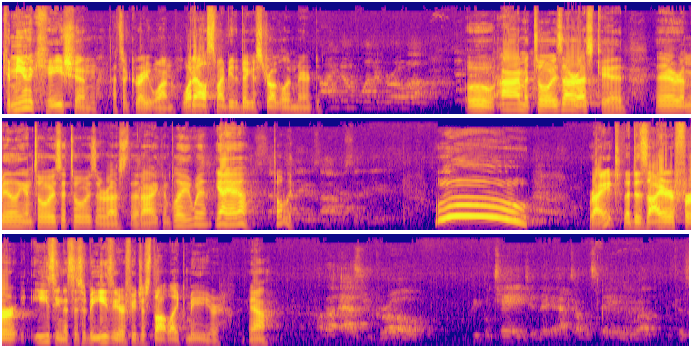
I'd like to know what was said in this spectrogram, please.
Communication. That's a great one. What else might be the biggest struggle in marriage? I don't want to grow up. Oh, I'm a Toys R Us kid. There are a million toys at Toys R Us that I can play with. Yeah, yeah, yeah. Totally. Something Right? The desire for easiness. This would be easier if you just thought like me or, yeah. How about as you grow, people change and they have trouble staying in love because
